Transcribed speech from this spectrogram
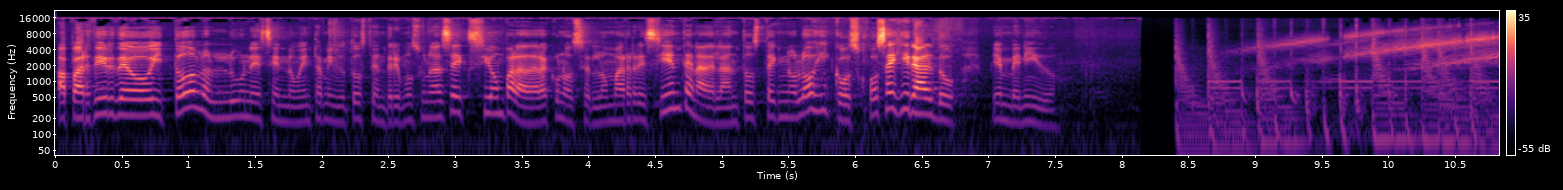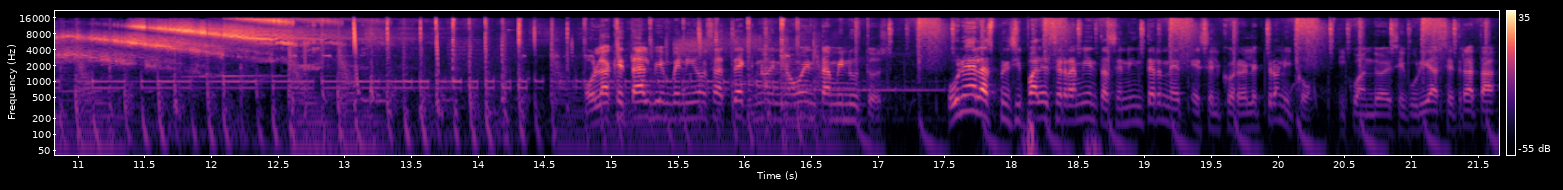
A partir de hoy, todos los lunes en 90 minutos tendremos una sección para dar a conocer lo más reciente en adelantos tecnológicos. José Giraldo, bienvenido. Hola, ¿qué tal? Bienvenidos a Tecno en 90 minutos. Una de las principales herramientas en Internet es el correo electrónico y cuando de seguridad se trata,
